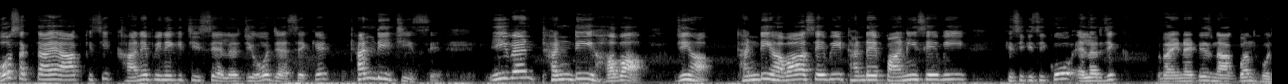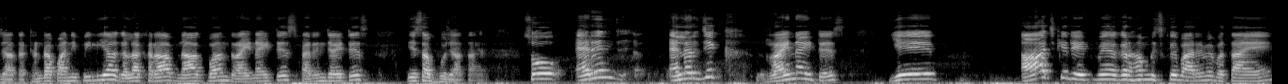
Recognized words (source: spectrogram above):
हो सकता है आप किसी खाने पीने की चीज़ से एलर्जी हो, जैसे कि ठंडी चीज़ से। इवन ठंडी हवा, जी हाँ ठंडी हवा से भी, ठंडे पानी से भी किसी किसी को एलर्जिक राइनाइटिस नाक बंद हो जाता है। ठंडा पानी पी लिया, गला खराब, नाक बंद राइनाइटिस फेरेंजाइटिस ये सब हो जाता है। सो एरेंज एलर्जिक राइनाइटिस ये आज के डेट में अगर हम इसके बारे में बताएँ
